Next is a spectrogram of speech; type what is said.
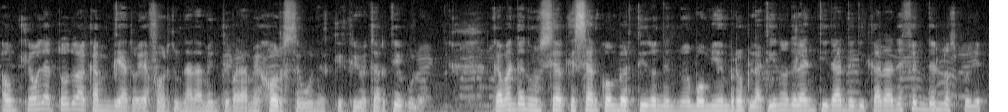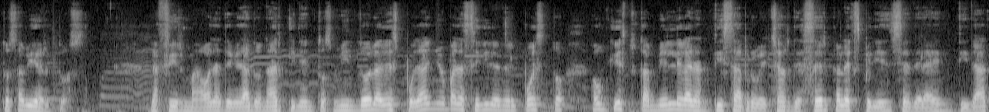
aunque ahora todo ha cambiado y afortunadamente para mejor según el que escribió este artículo. Acaban de anunciar que se han convertido en el nuevo miembro platino de la entidad dedicada a defender los proyectos abiertos. La firma ahora deberá donar 500 mil dólares por año para seguir en el puesto, aunque esto también le garantiza aprovechar de cerca la experiencia de la entidad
